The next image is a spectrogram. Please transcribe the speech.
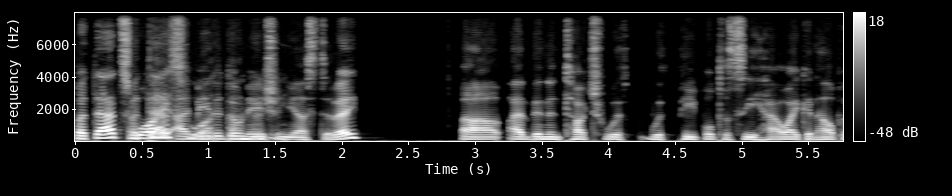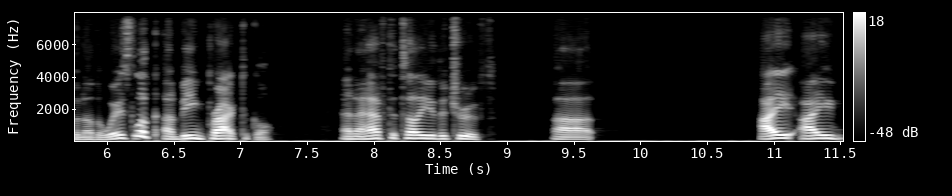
But that's but why that's I made a donation I yesterday. Uh, I've been in touch with with people to see how I can help in other ways. Look, I'm being practical, and I have to tell you the truth. Uh, I, I,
